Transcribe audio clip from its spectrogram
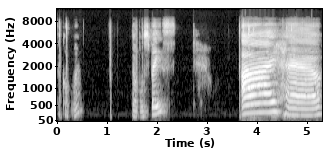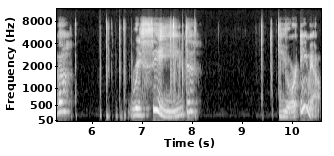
the colon, double space, I have received your email.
